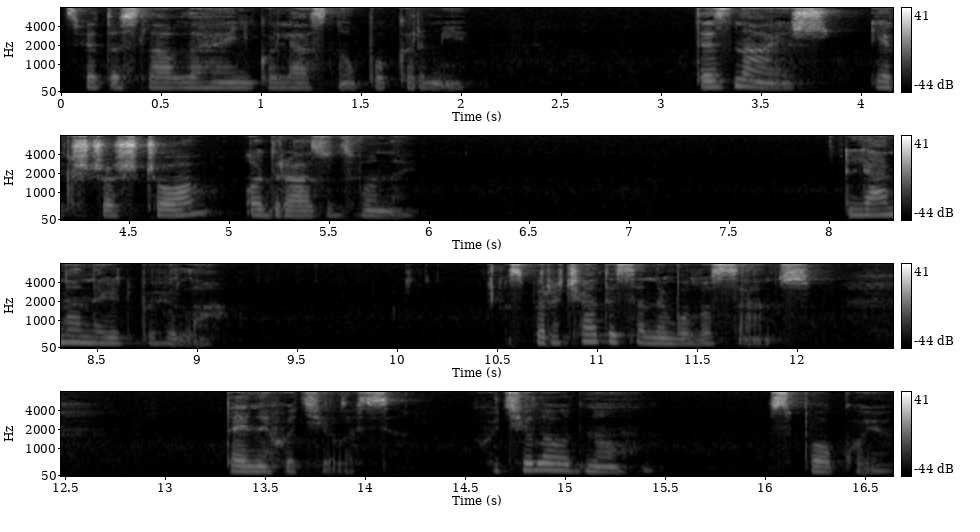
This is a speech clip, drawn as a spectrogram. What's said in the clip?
Святослав легенько ляснув по кермі. Ти знаєш, якщо що, одразу дзвони. Ляна не відповіла. Сперечатися не було сенсу, та й не хотілося. Хотіла одного спокою,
